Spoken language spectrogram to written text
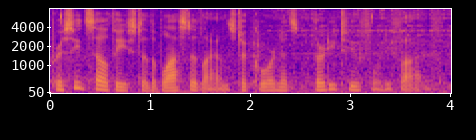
Proceed southeast to the Blasted Lands to coordinates 3245.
